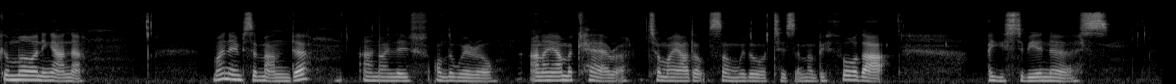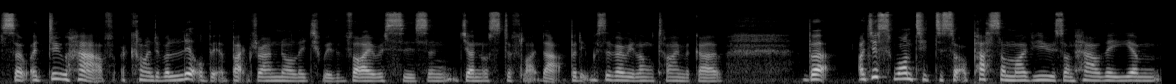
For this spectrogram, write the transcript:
Good morning, Anna. My name's Amanda and I live on the Wirral and I am a carer to my adult son with autism. And before that, I used to be a nurse. So I do have a kind of a little bit of background knowledge with viruses and general stuff like that, but it was a very long time ago. But I just wanted to sort of pass on my views on how the um,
